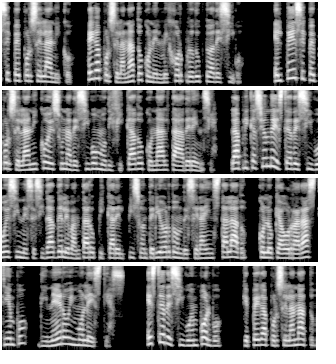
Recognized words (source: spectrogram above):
PSP porcelánico, pega porcelanato con el mejor producto adhesivo. El PSP porcelánico es un adhesivo modificado con alta adherencia. La aplicación de este adhesivo es sin necesidad de levantar o picar el piso anterior donde será instalado, con lo que ahorrarás tiempo, dinero y molestias. Este adhesivo en polvo, que pega porcelanato,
